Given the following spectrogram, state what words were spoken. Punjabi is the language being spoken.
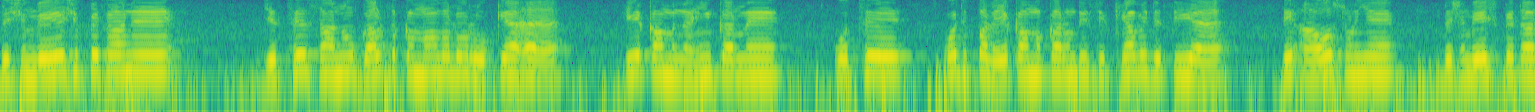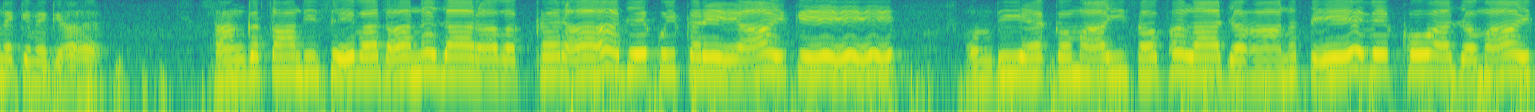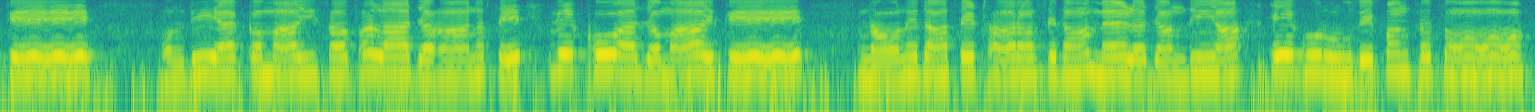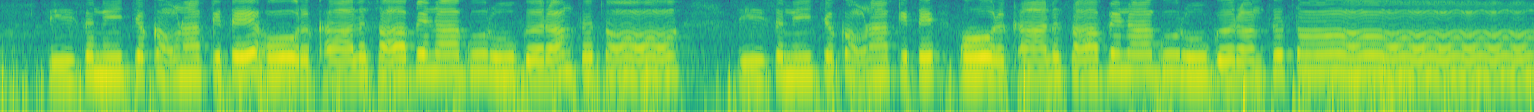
ਦਸ਼ਮੇਸ਼ ਪਿਤਾ ਨੇ ਜਿੱਥੇ ਸਾਨੂੰ ਗਲਤ ਕੰਮਾਂ ਵੱਲੋਂ ਰੋਕਿਆ ਹੈ, ਇਹ ਕੰਮ ਨਹੀਂ ਕਰਨੇ, ਉੱਥੇ ਕੁਝ ਭਲੇ ਕੰਮ ਕਰਨ ਦੀ ਸਿੱਖਿਆ ਵੀ ਦਿੱਤੀ ਹੈ। ਤੇ ਆਓ ਸੁਣੀਏ, ਦਸ਼ਮੇਸ਼ ਪਿਤਾ ਨੇ ਕਿਵੇਂ ਕਿਹਾ ਹੈ? ਸੰਗਤਾਂ ਦੀ ਸੇਵਾ ਦਾ ਨਜ਼ਾਰਾ ਵੱਖਰਾ, ਜੇ ਕੋਈ ਕਰੇ ਆਏ ਕੇ ਹੁੰਦੀ ਹੈ ਕਮਾਈ ਸਫਲਾ ਜਹਾਨ ਤੇ ਵੇਖੋ ਅਜਮਾਇ ਕੇ। ਹੁੰਦੀ ਹੈ ਕਮਾਈ ਸਫਲਾ ਜਹਾਨ ਤੇ ਵੇਖੋ ਅਜਮਾਇ ਕੇ। ਨੌ ਨਿਦਾਂ ਤੇ 18 ਸਿਦਾਂ ਮਿਲ ਜਾਂਦੀਆਂ ਇਹ ਗੁਰੂ ਦੇ ਪੰਥ ਤੋਂ। ਸੀਸ ਨੀ ਝੁਕਾਉਣਾ ਕਿਤੇ ਹੋਰ ਖਾਲਸਾ ਬਿਨਾ ਗੁਰੂ ਗ੍ਰੰਥ ਤੋਂ। ਸੀਸ ਨਹੀਂ ਝੁਕਾਉਣਾ ਕਿਤੇ ਹੋਰ ਖਾਲਸਾ ਬਿਨਾ ਗੁਰੂ ਗ੍ਰੰਥ ਤੋਂ।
